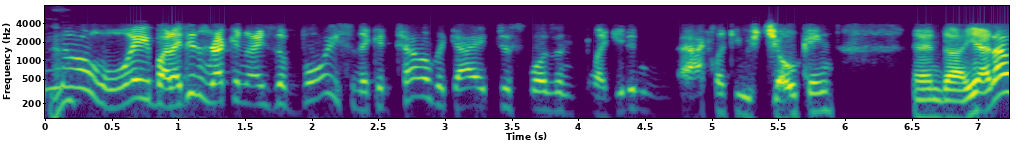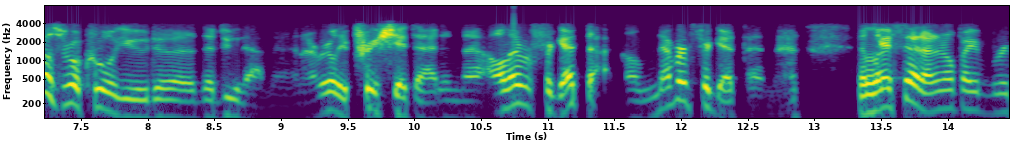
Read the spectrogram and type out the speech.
No way, but I didn't recognize the voice, and I could tell the guy just wasn't like he didn't act like he was joking. And uh, yeah, that was real cool of you to to do that, man. Really appreciate that, and uh, I'll never forget that. I'll never forget that, man. And like I said, I don't know if I, re-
